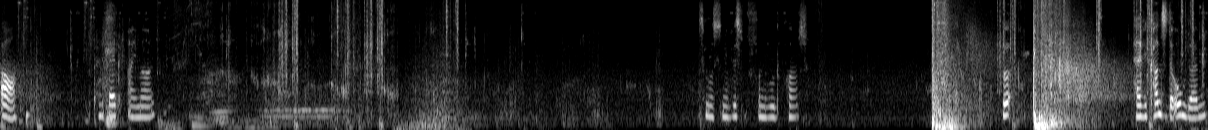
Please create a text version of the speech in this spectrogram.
Ah. Perfekt. Einmal. Jetzt musst du nur wissen, von wo du kommst. Hä, wie kannst du da oben bleiben?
